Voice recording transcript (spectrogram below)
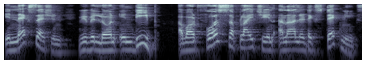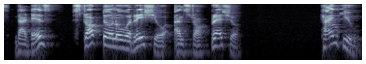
In next session, we will learn in deep about first supply chain analytics techniques that is stock turnover ratio and stock pressure. Thank you.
